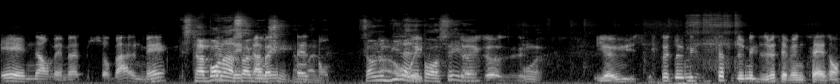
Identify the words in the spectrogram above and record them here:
énormément de buts sur balle, mais. C'est un bon lanceur gaucher, normalement. Si on oublie ah l'année passée, là. Il y a eu, c'est 2017-2018, il y avait une saison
